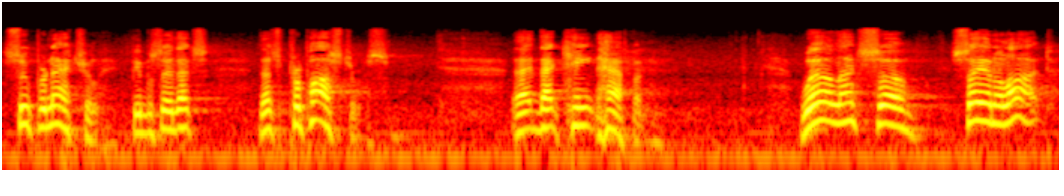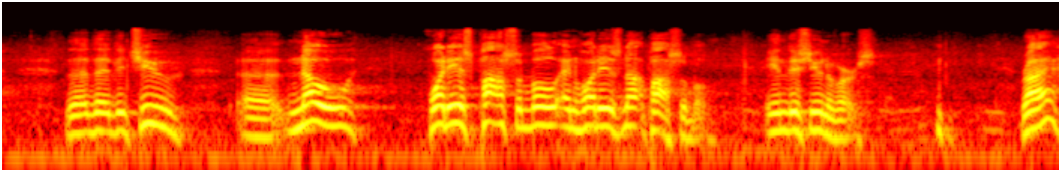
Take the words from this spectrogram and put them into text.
supernaturally. People say that's, that's preposterous. That, that can't happen. Well, that's uh, saying a lot that, that you uh, know what is possible and what is not possible in this universe. Right?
